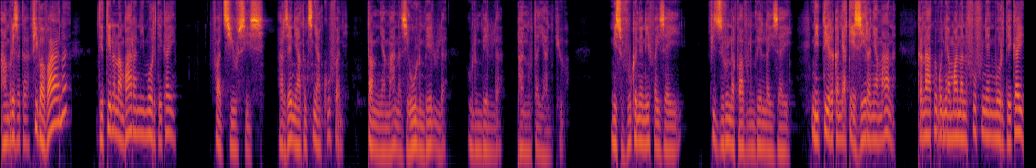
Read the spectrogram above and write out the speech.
amin'ny resaka fivavahana, dia tena nambaran'i Mordekay. fa Jiosy izy, ary izay ny antony tsy niankofany tamin'i Hamana izay olombelona, olombelona mpanota ihany koa. Nisy vokany anefa izay fijoroana vavolombelona izay. Niteraka ny hatezerana i Hamana, ka nahatonga an'i Hamana nifofo ny ain'i Mordekay,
